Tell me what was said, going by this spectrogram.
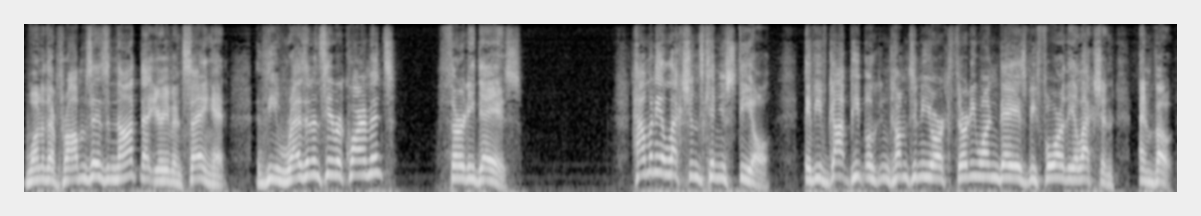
one of their problems is not that you're even saying it. The residency requirement, 30 days. How many elections can you steal if you've got people who can come to New York 31 days before the election and vote?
